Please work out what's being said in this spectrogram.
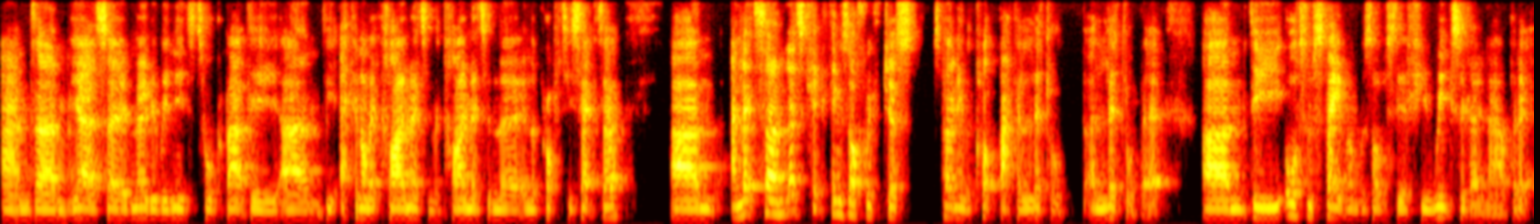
and um, yeah, so maybe we need to talk about the um, the economic climate and the climate in the in the property sector. Um, and let's um, let's kick things off with just turning the clock back a little a little bit. Um, the autumn statement was obviously a few weeks ago now, but it,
